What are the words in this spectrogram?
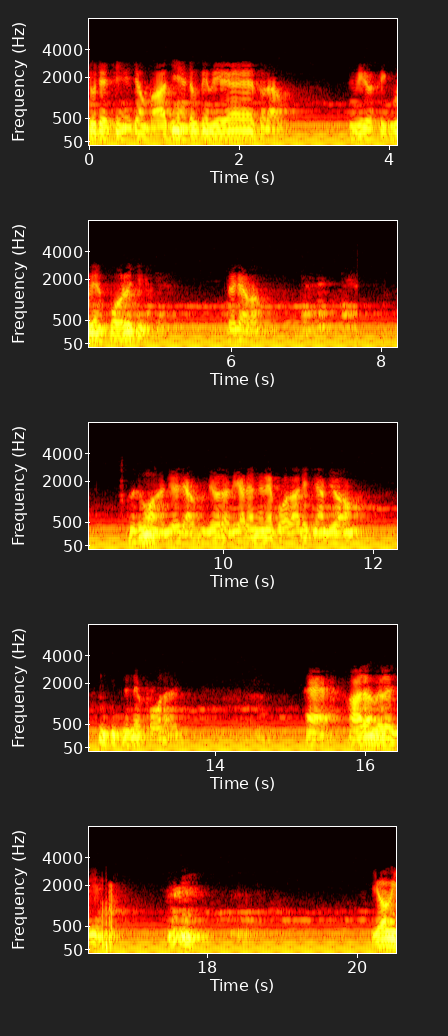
တိုးတက်ခြင်းအကြောင်းဘာခြင်းရင်လုပ်သိနေရဲဆိုတာကိုမိမိတို့စိတ်ကူးရင်ပေါ်လို့ရှိရင်ပြောကြပါဦးဘယ်သူမှမပြောကြဘူးပြောတော့ဒီကလည်းနည်းနည်းပေါ်လာလေးပြန်ပြောအောင်နည်းနည်းပေါ်လာတယ်အဲဘာတော့ဆိုလို့ရှိရင်ယောဂီ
